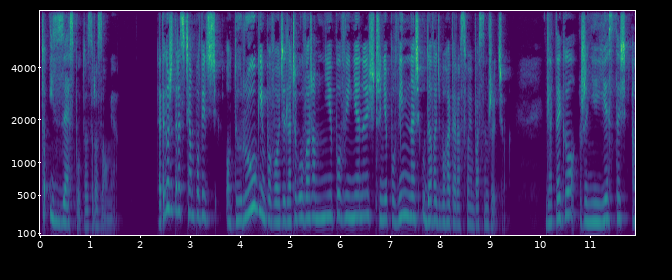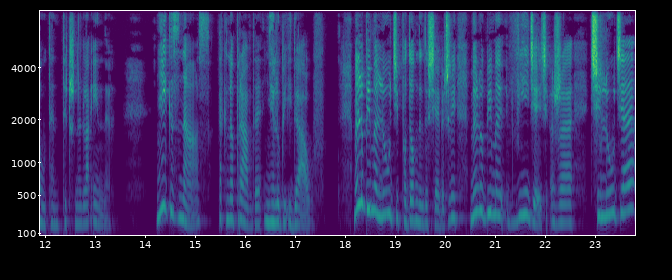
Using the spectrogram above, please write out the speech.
to i zespół to zrozumie. Dlatego, że teraz chciałam powiedzieć o drugim powodzie, dlaczego uważam, nie powinieneś czy nie powinnaś udawać bohatera w swoim własnym życiu. Dlatego, że nie jesteś autentyczny dla innych. Nikt z nas tak naprawdę nie lubi ideałów. My lubimy ludzi podobnych do siebie, czyli my lubimy widzieć, że ci ludzie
